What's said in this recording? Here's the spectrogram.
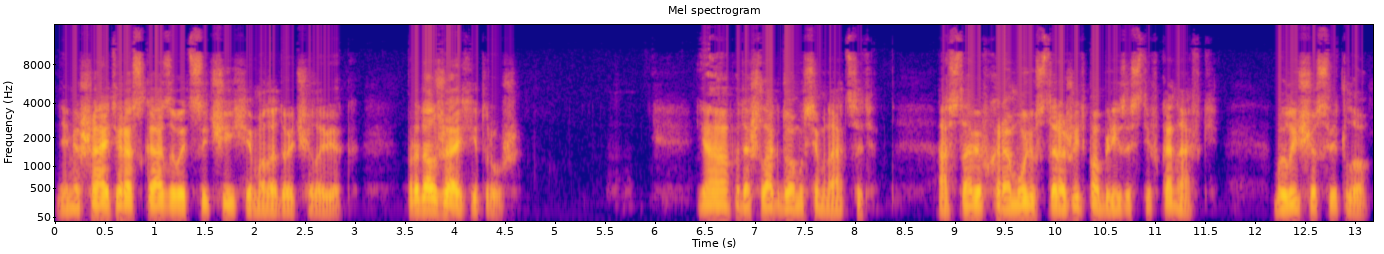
Не мешайте рассказывать сычихе, молодой человек. Продолжай, хитруш. Я подошла к дому семнадцать, оставив храмулю сторожить поблизости в канавке. Было еще светло.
